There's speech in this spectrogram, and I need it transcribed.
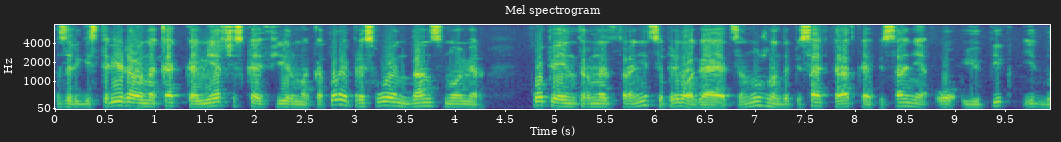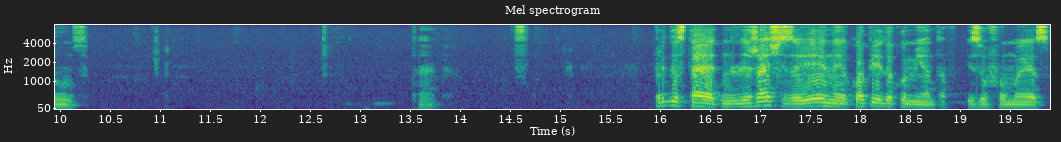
зарегистрирована как коммерческая фирма, которой присвоен данс номер. Копия интернет-страницы прилагается. Нужно дописать краткое описание о UPIC и DUNS. Так. Предоставить надлежащие заверенные копии документов из УФМС,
